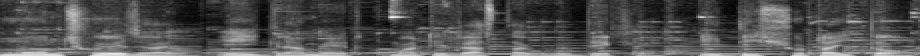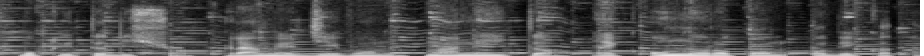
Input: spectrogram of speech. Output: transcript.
মন ছুঁয়ে যায় এই গ্রামের মাটির রাস্তাগুলো দেখে। এই দৃশ্যটাই তো প্রকৃত দৃশ্য। গ্রামের জীবন মানেই তো এক অন্যরকম অভিজ্ঞতা।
